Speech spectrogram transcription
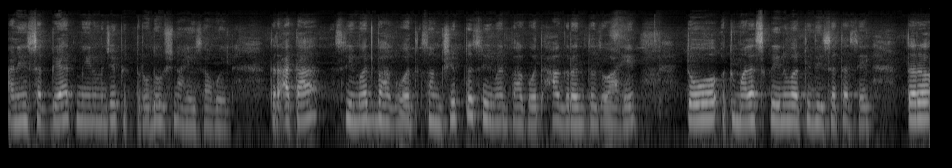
आणि सगळ्यात मेन म्हणजे पितृदोष नाहीसा होईल. तर आता श्रीमद भागवत संक्षिप्त श्रीमद भागवत हा ग्रंथ जो आहे तो तुम्हाला स्क्रीनवरती दिसत असेल तर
